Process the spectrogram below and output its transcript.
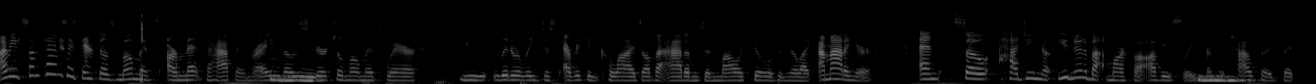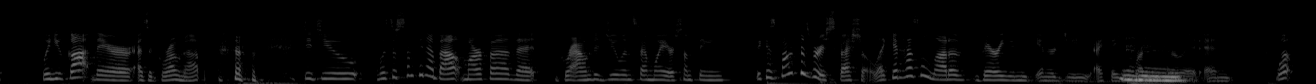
I mean, sometimes I think those moments are meant to happen, right? Mm-hmm. Those spiritual moments where you literally just everything collides, all the atoms and molecules, and you're like, I'm out of here. And so, had you know, you knew about Marfa obviously from mm-hmm. your childhood, but when you got there as a grown up, did you, was there something about Marfa that grounded you in some way or something? Because Marfa is very special. Like it has a lot of very unique energy, I think, mm-hmm. running through it. And what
